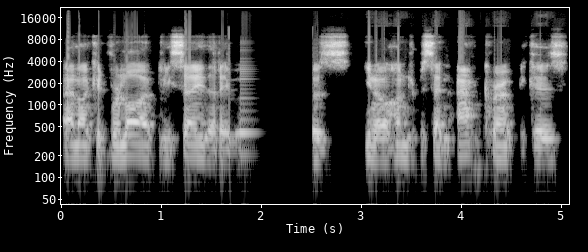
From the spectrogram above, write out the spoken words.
and I could reliably say that it was, you know, 100% accurate because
